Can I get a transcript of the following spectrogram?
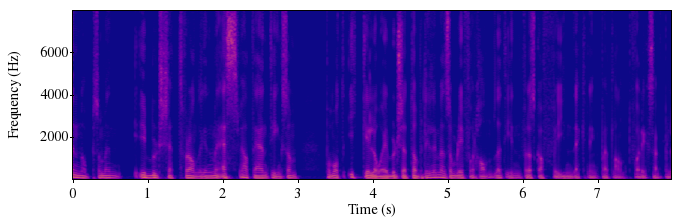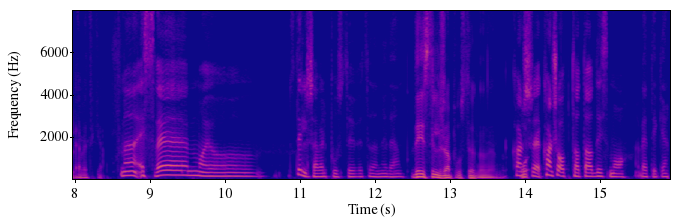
ende opp som en, i budsjettforhandlingene med SV, at det er en ting som på en måte ikke lå i budsjettet men som blir forhandlet inn for å skaffe inndekning på et eller annet, for eksempel. Jeg vet ikke. Men SV må jo stiller seg vel positive til den ideen. De stiller seg positive til den. Kanskje, kanskje opptatt av de små, jeg vet ikke.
